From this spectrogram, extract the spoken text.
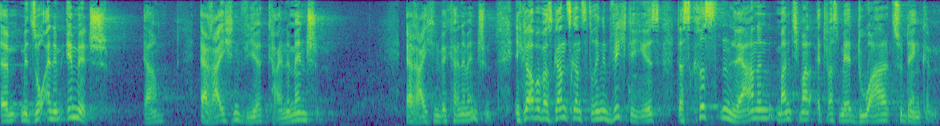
Ähm, mit so einem Image ja, erreichen wir keine Menschen. Erreichen wir keine Menschen. Ich glaube, was ganz, ganz dringend wichtig ist, dass Christen lernen, manchmal etwas mehr dual zu denken.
